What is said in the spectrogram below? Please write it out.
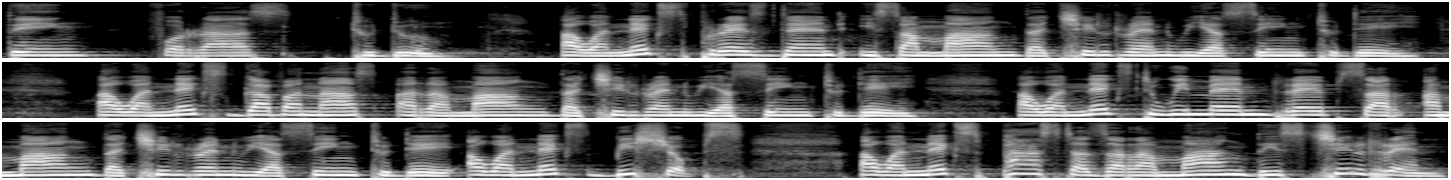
thing for us to do. Our next president is among the children we are seeing today. Our next governors are among the children we are seeing today. Our next women reps are among the children we are seeing today. Our next bishops our next pastors are among these children.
